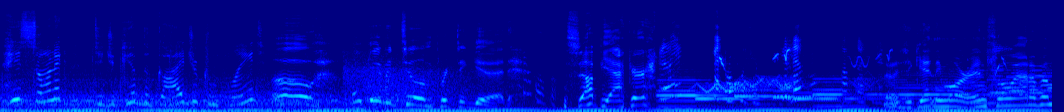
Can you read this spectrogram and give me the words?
Hey, Sonic, did you give the guide your complaint? Oh, I gave it to him pretty good. Sup, Yacker? So did you get any more info out of him?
